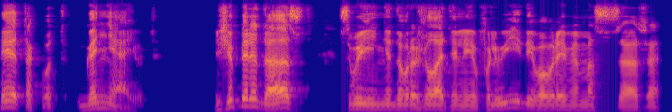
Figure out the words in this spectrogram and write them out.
этак вот гоняют? Еще передаст свои недоброжелательные флюиды во время массажа,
